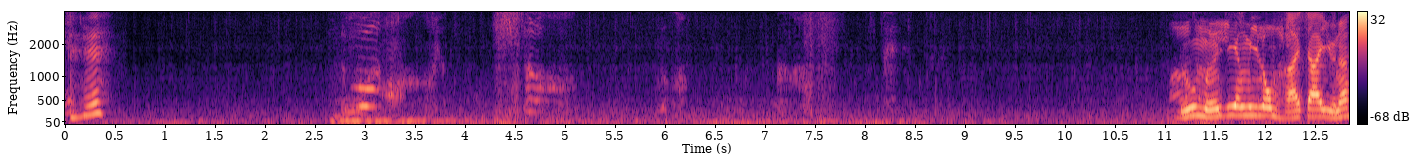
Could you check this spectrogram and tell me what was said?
เอ๊ะดูเหมือนจะยังมีลมหายใจอยู่นะ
